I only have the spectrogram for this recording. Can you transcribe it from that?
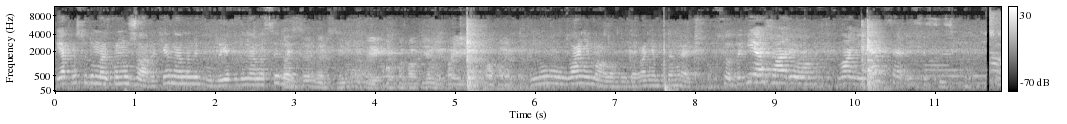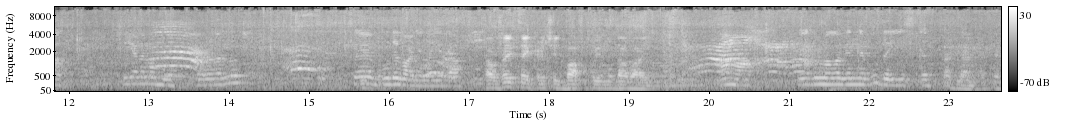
Я просто думаю, кому жарить. Я, мабуть, не буду. Я буду, мабуть, Та сирник. сирник зніму і кофе поп'ємо і поїдемо поговорити. Ну, Вані мало буде, Ваня буде гречку. Все, тоді я жарю Вані яйця і сосиски. Зараз, я не можу перевернути. Це буде Ваніна їда. А вже й цей кричить бабку йому давай. Ага. Я думала, він не буде їсти. Так, глянь, таке.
